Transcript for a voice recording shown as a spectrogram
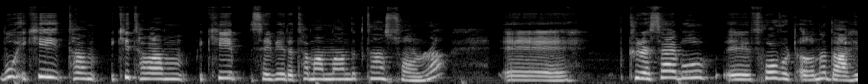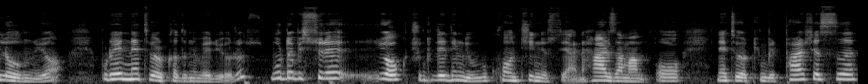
bu iki tam iki tamam iki seviyede tamamlandıktan sonra e, küresel bu e, forward ağına dahil olunuyor. Buraya network adını veriyoruz. Burada bir süre yok çünkü dediğim gibi bu continuous yani her zaman o network'ün bir parçası.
